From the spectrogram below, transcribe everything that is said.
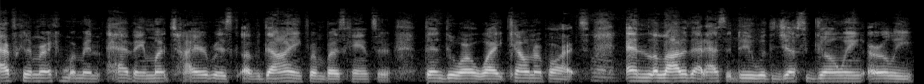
African American women have a much higher risk of dying from breast cancer than do our white counterparts. And a lot of that has to do with just going early,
